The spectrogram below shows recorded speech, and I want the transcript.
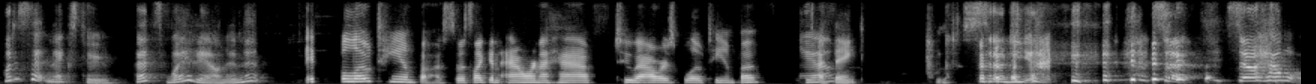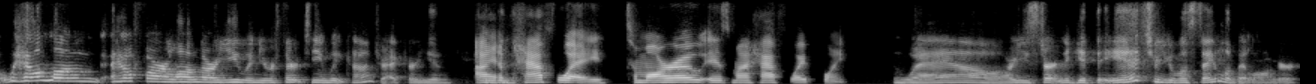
What is that next to? That's way down, isn't it? Below Tampa, so it's like an hour and a half, two hours below Tampa. Yeah, I think. so do you? so so how how long how far along are you in your 13 week contract? Are you? I am halfway. Tomorrow is my halfway point. Wow. Are you starting to get the itch, or you will stay a little bit longer?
